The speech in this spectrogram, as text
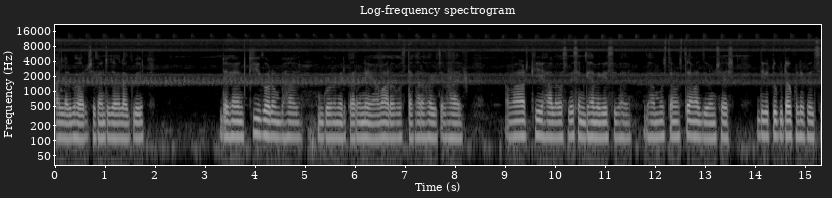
আল্লাহর ঘর, সেখান থেকে যাওয়া লাগবে। দেখেন কি গরম ভাই, গরমের কারণে আমার অবস্থা খারাপ হয়েছে ভাই। আমার কি হাল অবস্থা দেখছেন? ঘামে গেছি ভাই। ঘাম মুছতে মুছতে আমার জীবন শেষ। এদিকে টুপিটাও খুলে ফেলছি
